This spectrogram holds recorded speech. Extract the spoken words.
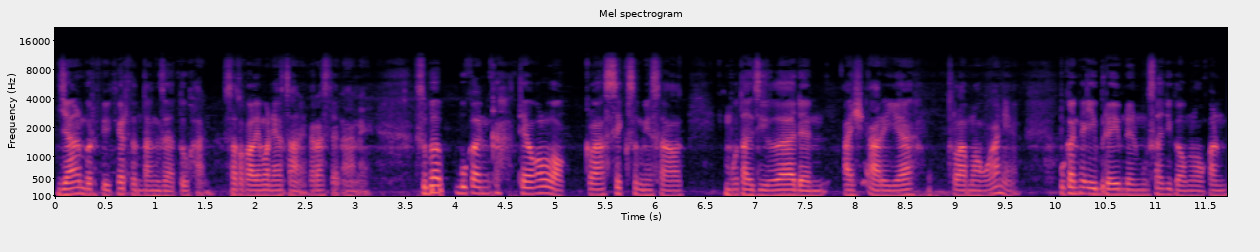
Jangan berpikir tentang zat Tuhan, satu kalimat yang sangat keras dan aneh. Sebab bukankah teolog klasik semisal Mu'tazila dan Asy'ariyah telah melakukannya? Bukankah Ibrahim dan Musa juga melakukan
